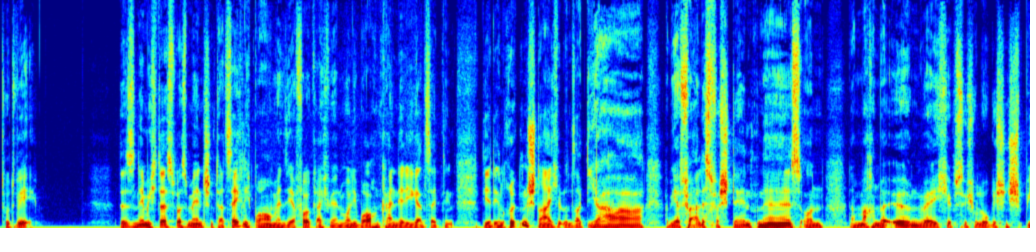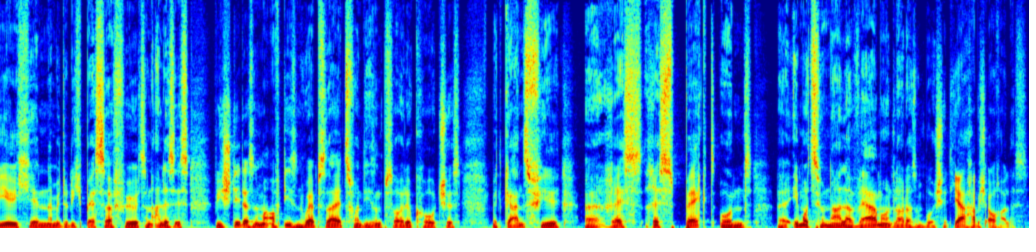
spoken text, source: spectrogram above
tut weh. Das ist nämlich das, was Menschen tatsächlich brauchen, wenn sie erfolgreich werden wollen. Die brauchen keinen, der die ganze Zeit den, dir den Rücken streichelt und sagt, ja, habe ich jetzt für alles Verständnis und dann machen wir irgendwelche psychologischen Spielchen, damit du dich besser fühlst und alles ist, wie steht das immer auf diesen Websites von diesen Pseudo-Coaches mit ganz viel äh, Res Respekt und äh, emotionaler Wärme und lauter so ein Bullshit. Ja, habe ich auch alles.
